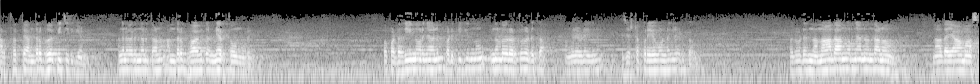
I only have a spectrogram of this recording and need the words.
അർത്ഥത്തെ അന്തർഭവിപ്പിച്ചിരിക്കുകയാണ്. അങ്ങനെ വരുന്നിടത്താണ് അന്തർഭാവിത അണ്യർത്ഥം എന്ന് പറയുന്നത്. അപ്പൊ പഠതി എന്ന് പറഞ്ഞാലും പഠിപ്പിക്കുന്നു എന്നുള്ള ഒരർത്ഥം എടുക്കാം. അങ്ങനെ എവിടെയെങ്കിലും ശിഷ്ടപ്രയോഗം ഉണ്ടെങ്കിൽ എടുക്കാം അതുകൊണ്ട് നനാദ എന്ന് പറഞ്ഞാലും എന്താണ്? നാദയാമാസ.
